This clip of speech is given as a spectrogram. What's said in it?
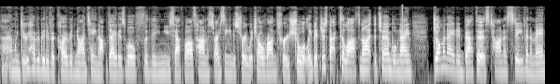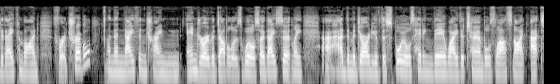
Uh, and we do have a bit of a COVID 19 update as well for the New South Wales harness racing industry, which I'll run through shortly. But just back to last night, the Turnbull name dominated Bathurst. Hannah, Steve and Amanda, they combined for a treble. And then Nathan trained and drove a double as well. So they certainly uh, had the majority of the spoils heading their way, the Turnbulls last night at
